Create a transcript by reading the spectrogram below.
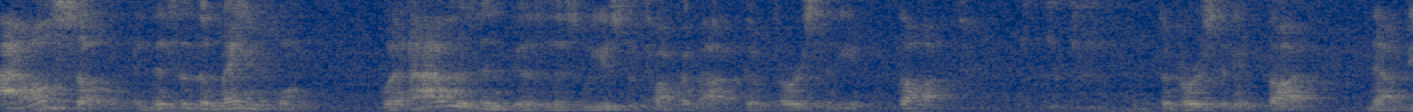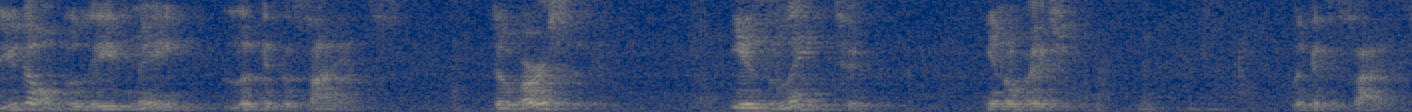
I also, and this is the main point, when I was in business, we used to talk about diversity of thought. Diversity of thought. Now, if you don't believe me, look at the science. Diversity is linked to innovation. Look at the science.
